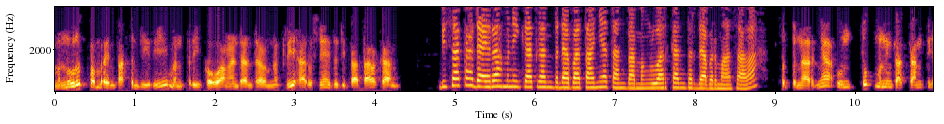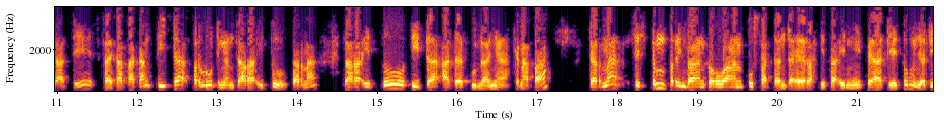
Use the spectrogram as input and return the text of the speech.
menurut pemerintah sendiri, Menteri Keuangan dan Dalam Negeri harusnya itu dibatalkan. Bisakah daerah meningkatkan pendapatannya tanpa mengeluarkan perda bermasalah? Sebenarnya untuk meningkatkan PAD, saya katakan tidak perlu dengan cara itu. Karena cara itu tidak ada gunanya. Kenapa? Karena sistem perimbangan keuangan pusat dan daerah kita ini, PAD itu menjadi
